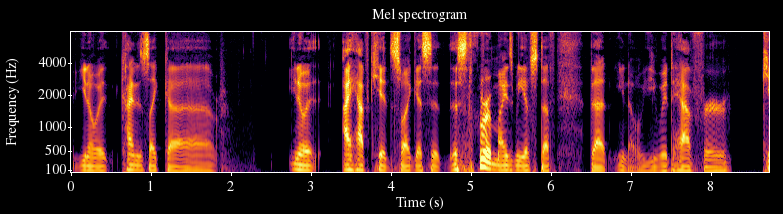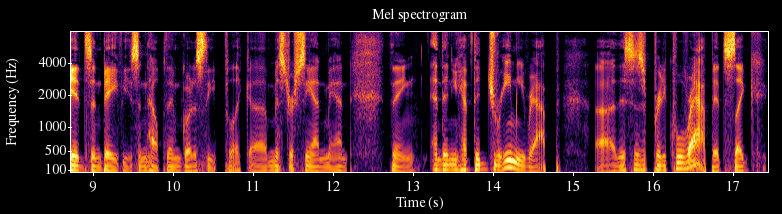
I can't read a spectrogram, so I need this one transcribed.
you know, it kind of is like, uh, you know, it, I have kids, so I guess it this reminds me of stuff that you know you would have for kids and babies and help them go to sleep, like a Mr. Sandman thing. And then you have the Dreamy wrap. Uh, this is a pretty cool wrap. It's like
